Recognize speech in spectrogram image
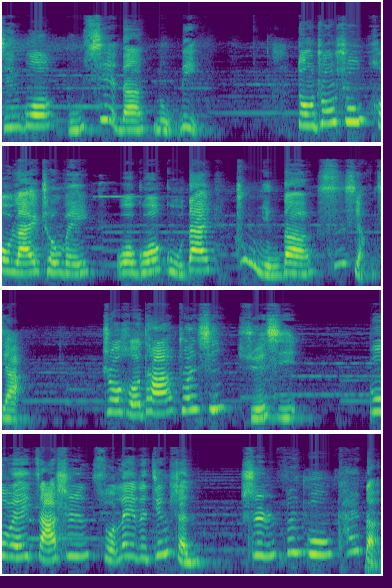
经过不懈的努力，董仲舒后来成为我国古代著名的思想家。这和他专心学习、不为杂事所累的精神是分不开的。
